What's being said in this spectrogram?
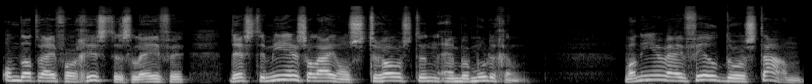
omdat wij voor Christus leven, des te meer zal Hij ons troosten en bemoedigen. Wanneer wij veel doorstaan,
